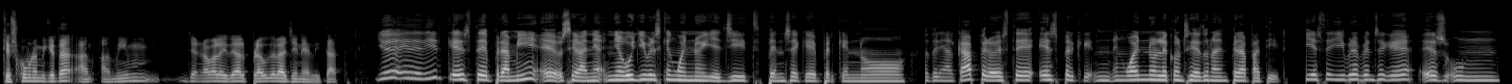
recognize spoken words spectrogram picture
que és com una miqueta, a, a mi em generava la idea del preu de la genialitat. Jo he de dir que este, per a mi, eh, o sigui, n'hi ha, ha hagut llibres que enguany no he llegit, pense que perquè no, no tenia al cap, però este és perquè enguany no l'he considerat un any per a patir. I este llibre pense que és un,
